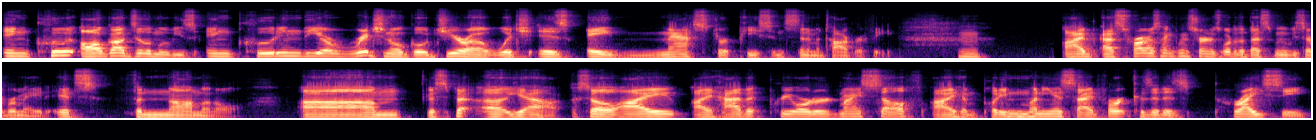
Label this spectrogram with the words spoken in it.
include all Godzilla movies, including the original Gojira, which is a masterpiece in cinematography. Hmm. I, as far as I'm concerned, is one of the best movies ever made. It's phenomenal. Um, uh, yeah. So I I have it pre-ordered myself. I am putting money aside for it because it is pricey.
